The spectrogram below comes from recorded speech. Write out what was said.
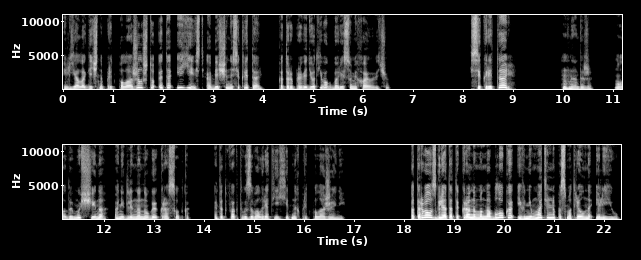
Илья логично предположил, что это и есть обещанный секретарь, который проведет его к Борису Михайловичу. Секретарь? Надо же, молодой мужчина, а не длинноногая красотка. Этот факт вызывал ряд ехидных предположений. Оторвал взгляд от экрана моноблока и внимательно посмотрел на Илью.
